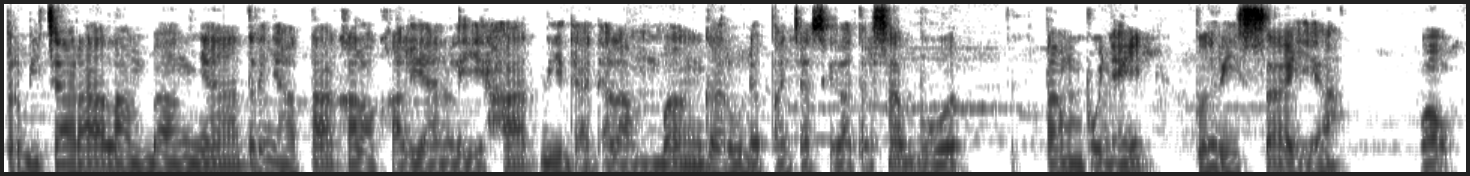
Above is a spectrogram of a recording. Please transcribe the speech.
Berbicara lambangnya, ternyata kalau kalian lihat di dada lambang Garuda Pancasila tersebut, kita mempunyai perisai ya. Wow,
